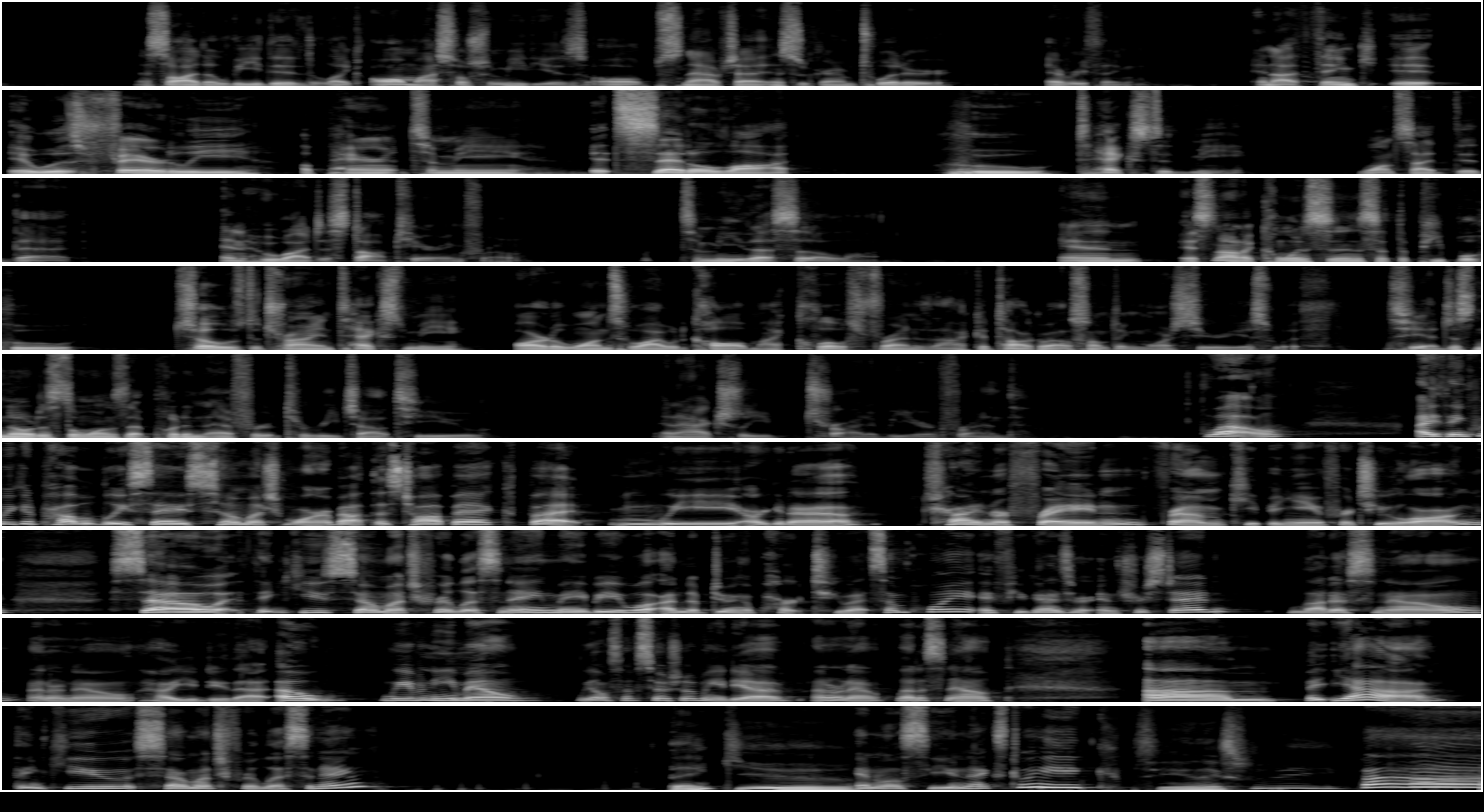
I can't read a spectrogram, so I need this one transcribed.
and so I deleted like all my social medias, all Snapchat, Instagram, Twitter, everything. And I think it it was fairly apparent to me. It said a lot who texted me once I did that and who I just stopped hearing from. To me, that said a lot. And it's not a coincidence that the people who chose to try and text me are the ones who I would call my close friends that I could talk about something more serious with. So, yeah, just notice the ones that put an effort to reach out to you and actually try to be your friend. Well, I think we could probably say so much more about this topic, but we are going to try and refrain from keeping you for too long. So, thank you so much for listening. Maybe we'll end up doing a part two at some point. If you guys are interested, let us know. I don't know how you do that. Oh, we have an email. We also have social media. I don't know. Let us know. Um, but yeah, thank you so much for listening. Thank you. And we'll see you next week. See you next week. Bye.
